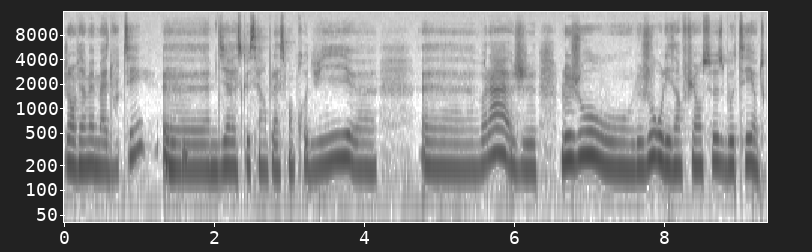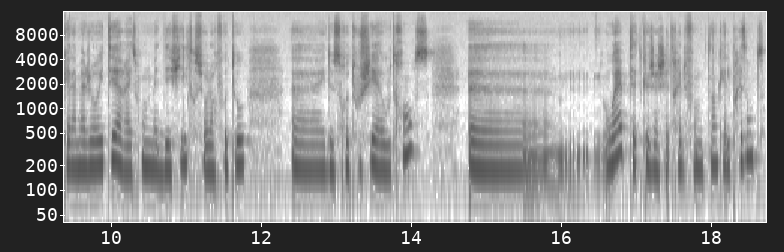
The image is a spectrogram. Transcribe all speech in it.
J'en viens même à douter, euh, à me dire est-ce que c'est un placement produit euh, euh, voilà, je, le, jour où, le jour où les influenceuses beauté, en tout cas la majorité, arrêteront de mettre des filtres sur leurs photos et de se retoucher à outrance, ouais, peut-être que j'achèterai le fond de teint qu'elle présente.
